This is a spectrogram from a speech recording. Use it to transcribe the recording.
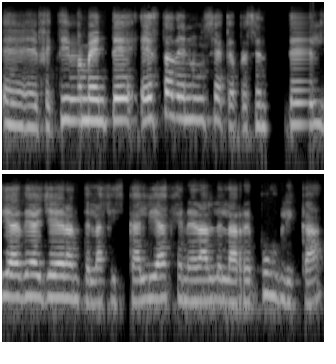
eh, efectivamente esta denuncia que presenté el día de ayer ante la Fiscalía General de la República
